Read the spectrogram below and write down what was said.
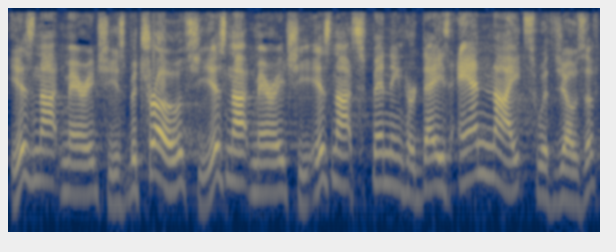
is not married, she is betrothed, she is not married, she is not spending her days and nights with Joseph.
